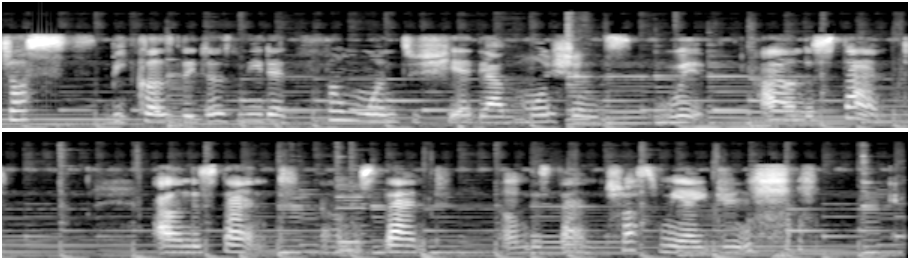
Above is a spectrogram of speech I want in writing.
just because they just needed someone to share their emotions with. I understand. I understand. I understand. Understand. Mm. Trust me, I do.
